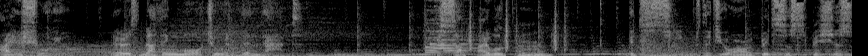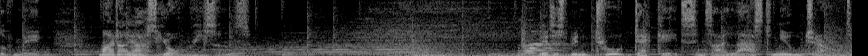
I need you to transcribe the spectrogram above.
I assure you, there is nothing more to it than that. I will... Hmm? It seems that you are a bit suspicious of me. Might I ask your reasons? It has been two decades since I last knew Jeralt,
